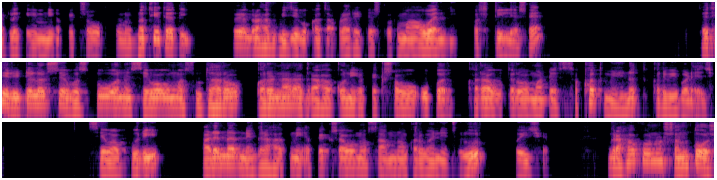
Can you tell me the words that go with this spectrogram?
એટલે કે એમની અપેક્ષાઓ પૂર્ણ નથી થતી, તો એ ગ્રાહક બીજી વખત આપણા રિટેલ સ્ટોરમાં આવવાની કષ્ટી લેશે તેથી રિટેલર્સે વસ્તુઓ અને સેવાઓમાં સુધારો કરનારા ગ્રાહકોની અપેક્ષાઓ ઉપર ખરા ઉતરવા માટે સખત મહેનત કરવી પડે છે. સેવા પૂરી પાડનારને ગ્રાહકની અપેક્ષાઓનો સામનો કરવાની જરૂર હોય છે. ગ્રાહકોનો સંતોષ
